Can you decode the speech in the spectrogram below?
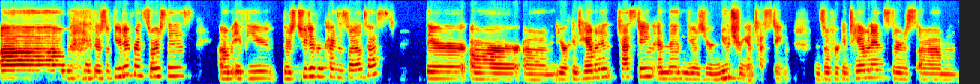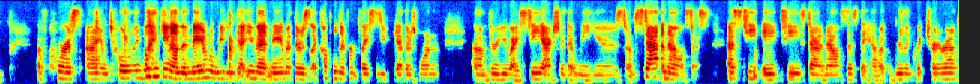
um, there's a few different sources. Um, if you, there's two different kinds of soil tests. There are um, your contaminant testing and then there's your nutrient testing. And so for contaminants, there's, um, of course, I am totally blanking on the name, but we can get you that name. But there's a couple different places you can get. There's one um, through UIC actually that we used, um, stat analysis, S-T-A-T, stat analysis. They have a really quick turnaround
